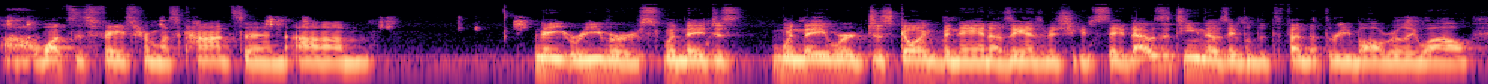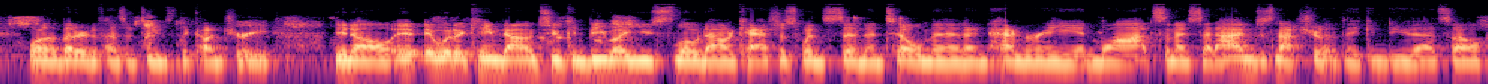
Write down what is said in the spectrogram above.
uh, what's his face from Wisconsin, um, Nate Reuvers, when they just when they were just going bananas against Michigan State. That was a team that was able to defend the three ball really well. One of the better defensive teams in the country. You know, it, it would have came down to can BYU slow down Cassius Winston and Tillman and Henry and Watts, and I said I'm just not sure that they can do that. So.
